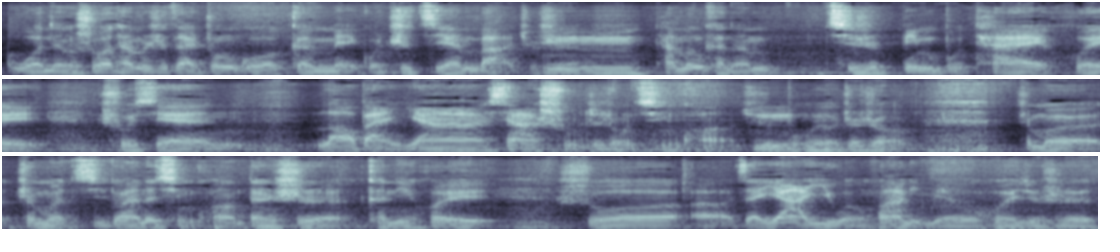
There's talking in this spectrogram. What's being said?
我能说他们是在中国跟美国之间吧，就是他们可能其实并不太会出现老板压下属这种情况，就是不会有这种这么这么极端的情况，但是肯定会说呃，在亚裔文化里面，我会就是。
